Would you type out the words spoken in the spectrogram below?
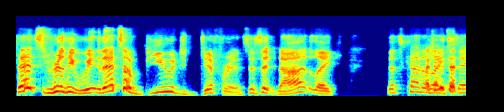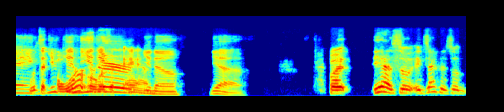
that's really weird. That's a huge difference, is it not? Like that's kind of like a- saying you can or was it either, you know, yeah. but yeah so exactly so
